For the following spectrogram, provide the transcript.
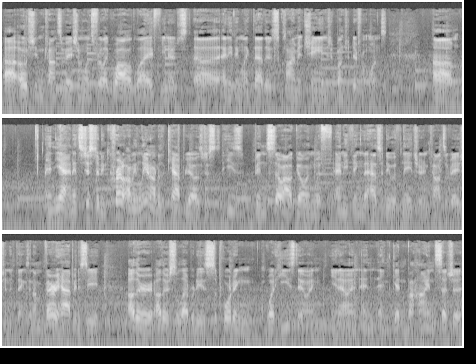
uh, ocean conservation one's for like wildlife you know just uh, anything like that. There's climate change a bunch of different ones. Um, and yeah, and it's just an incredible. I mean, Leonardo DiCaprio is just—he's been so outgoing with anything that has to do with nature and conservation and things. And I'm very happy to see other other celebrities supporting what he's doing, you know, and, and, and getting behind such a,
